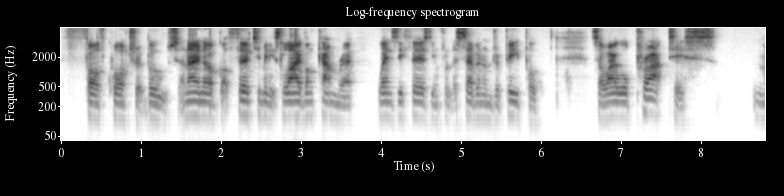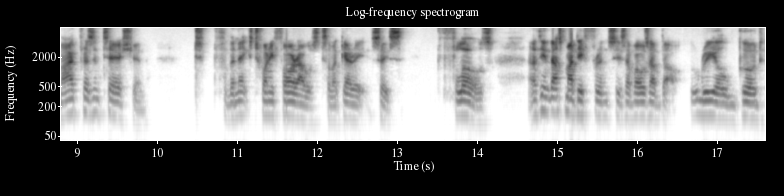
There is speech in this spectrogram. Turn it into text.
fourth quarter at Boots. And I know I've got 30 minutes live on camera Wednesday, Thursday in front of 700 people. So I will practice my presentation for the next 24 hours till I get it so it flows. And I think that's my difference is I've always had that real good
